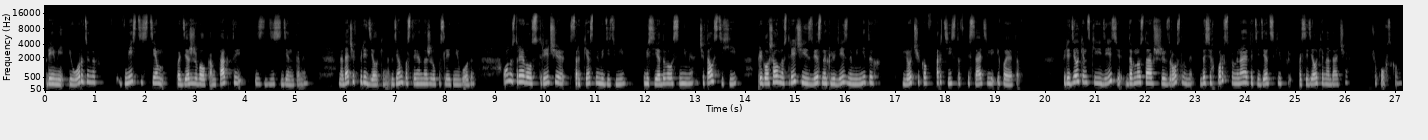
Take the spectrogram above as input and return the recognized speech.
премий и орденов, вместе с тем поддерживал контакты с диссидентами. На даче в Переделкино, где он постоянно жил последние годы, он устраивал встречи с оркестными детьми, беседовал с ними, читал стихи, приглашал на встречи известных людей, знаменитых летчиков, артистов, писателей и поэтов. Переделкинские дети, давно ставшие взрослыми, до сих пор вспоминают эти детские посиделки на даче – Чуковского.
